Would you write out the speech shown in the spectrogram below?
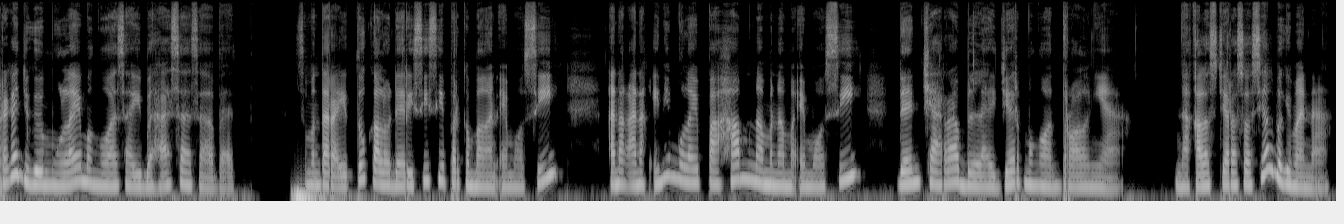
Mereka juga mulai menguasai bahasa, sahabat. Sementara itu, kalau dari sisi perkembangan emosi, anak-anak ini mulai paham nama-nama emosi dan cara belajar mengontrolnya. Nah, kalau secara sosial bagaimana?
